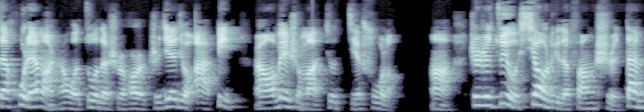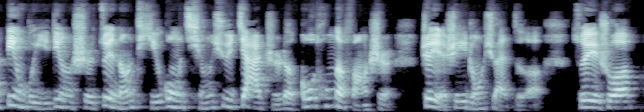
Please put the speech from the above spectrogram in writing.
在互联网上我做的时候，直接就啊 B，然后为什么就结束了。啊，这是最有效率的方式，但并不一定是最能提供情绪价值的沟通的方式，这也是一种选择。所以说，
